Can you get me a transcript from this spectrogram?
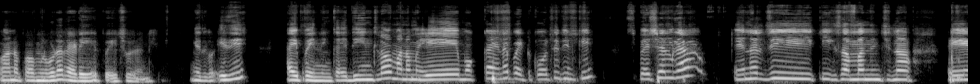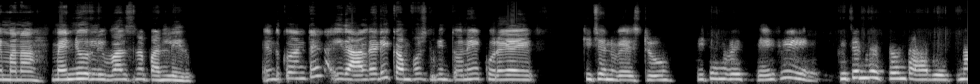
వానపాములు కూడా రెడీ అయిపోయి చూడండి. ఇదిగో ఇది అయిపోయింది ఇంకా. దీంట్లో మనం ఏ మొక్క అయినా పెట్టుకోవచ్చు. దీనికి స్పెషల్గా ఎనర్జీకి సంబంధించిన ఏ మన మెన్యూర్లు ఇవ్వాల్సిన పని లేదు. ఎందుకంటే ఇది ఆల్రెడీ కంపోస్ట్ దీంతోనే కూరగాయ కిచెన్ వేస్ట్ కిచెన్ వేస్ట్ వేసి కిచెన్ వేస్ట్తో తయారు చేసిన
